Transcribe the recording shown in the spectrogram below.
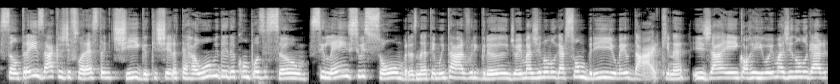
são três acres de floresta antiga que cheira terra úmida e decomposição, silêncio e sombras, né? Tem muita árvore grande. Eu imagino um lugar sombrio sombrio, meio dark, né? E já em Corre Rio eu imagino um lugar,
